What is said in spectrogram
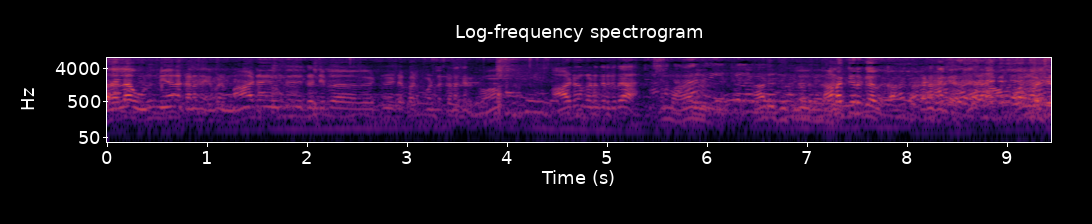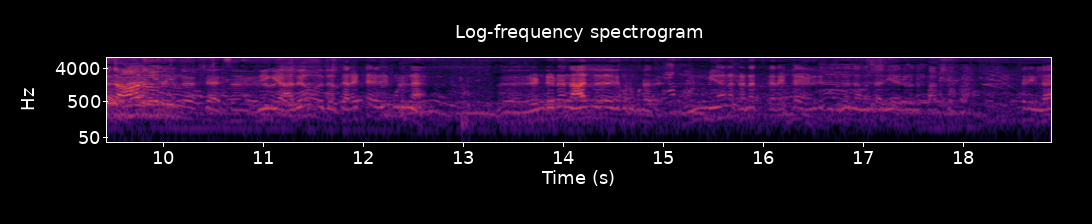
அதெல்லாம் உண்மையான கணக்கு. இப்போ மாடு வந்து கண்டிப்பாக வெட்டினரி டிபார்ட்மெண்ட்டில் கணக்கு இருக்கும். ஆடும் கணக்கு இருக்குதா? கணக்கு இருக்காது. நீங்கள் அதுவும் இது கரெக்டாக எழுதி கொடுங்க. ரெண்டுன்னா நாலு நாள் எழுதி கொடுக்கக்கூடாது. உண்மையான கணக்கு கரெக்டாக எழுதி கொடுங்க. நான் வந்து அதிகாரி வந்து பார்க்க சொல்கிறேன் சரிங்களா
